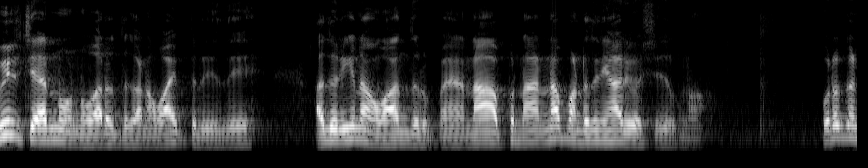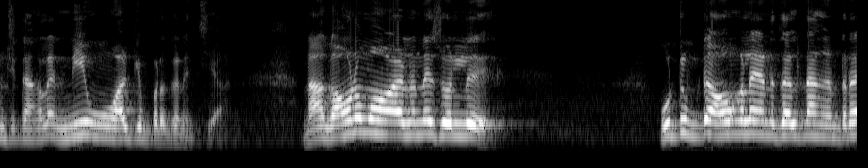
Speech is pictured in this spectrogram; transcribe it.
வீல் சேர்னு ஒன்று வர்றதுக்கான வாய்ப்பு இருக்குது. அது வரைக்கும் நான் வாழ்ந்துருப்பேன். நான் அப்போ நான் என்ன பண்ணுறதுன்னு யார் யோசிச்சிருக்கணும்? புறக்கணிச்சிட்டாங்களே? நீ உன் வாழ்க்கை புறக்கணிச்சியா? நான் கவனமாக வாழலன்னே சொல்லு. விட்டு விட்டு அவங்களாம் என்னை தள்ளிட்டாங்கன்ற?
